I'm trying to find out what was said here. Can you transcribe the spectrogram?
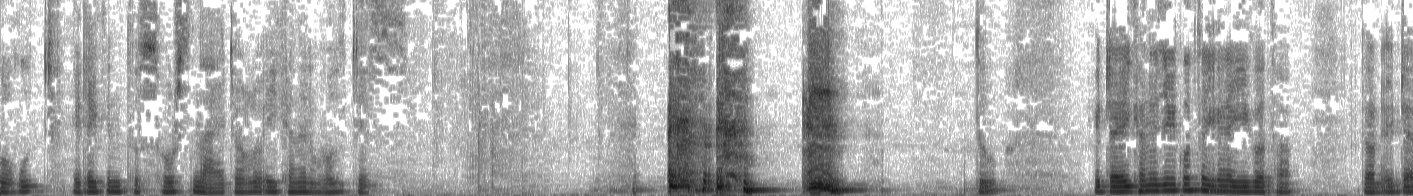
ভোল্ট এটা কিন্তু সোর্স না, এটা হলো এখানের ভোল্টেজ তো এটা এখানে যে কথা, এখানে এই কথা। কারণ এটা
